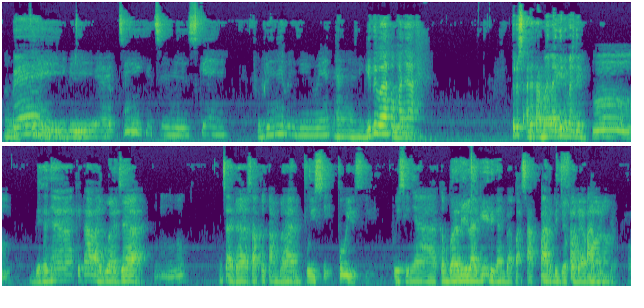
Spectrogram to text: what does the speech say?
Baby, I take it to escape forever you and I. Gitu lah pokoknya. Terus ada tambahan lagi nih Mas Dim. Hmm. Biasanya kita lagu aja. hmm. Ini ada satu tambahan puisi. Puisi. Puisinya kembali lagi dengan Bapak Sapar di Joko Sapar Damono. Joko.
